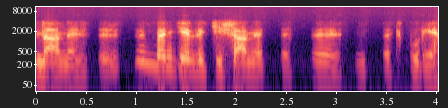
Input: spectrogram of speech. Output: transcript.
znane. Będzie wyciszane przez, przez kurię.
